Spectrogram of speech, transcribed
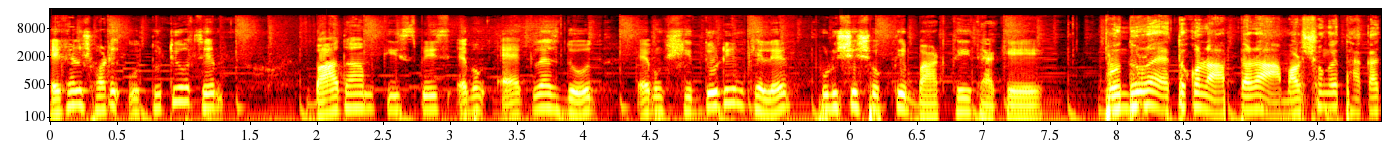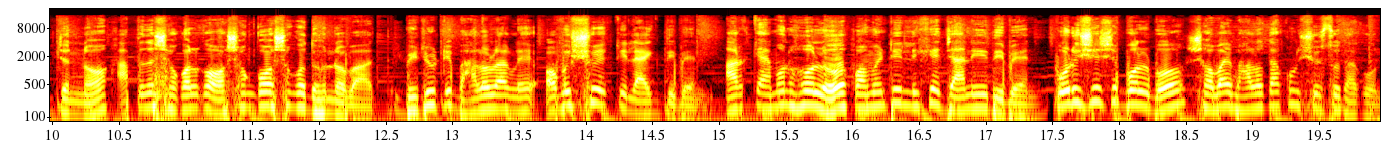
এখানে সঠিক উত্তরটি হচ্ছে বাদাম কিশমিশ এবং এক গ্লাস দুধ এবং সিদ্ধ ডিম খেলে পুরুষের শক্তি বাড়তেই থাকে। বন্ধুরা, এতক্ষণ আপনারা আমার সঙ্গে থাকার জন্য আপনাদের সকলকে অসংখ্য অসংখ্য ধন্যবাদ। ভিডিওটি ভালো লাগলে অবশ্যই একটি লাইক দিবেন। আর কেমন হলো কমেন্টে লিখে জানিয়ে দিবেন। পরিশেষে বলব, সবাই ভালো থাকুন, সুস্থ থাকুন।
